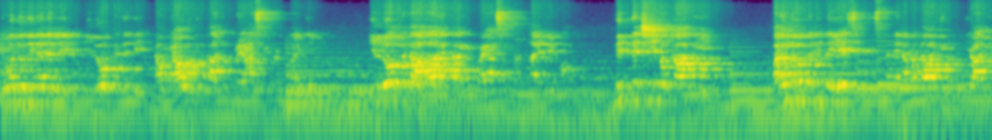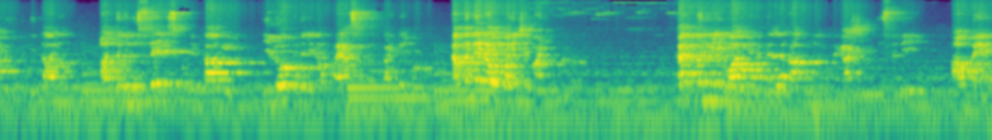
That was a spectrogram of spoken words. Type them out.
ಈ ಒಂದು ದಿನದಲ್ಲಿ, ಈ ಲೋಕದಲ್ಲಿ ನಾವು ಯಾವುದಕ್ಕಾಗಿ ಪ್ರಯಾಸ ಪಡ್ತಾ ಇದ್ದೇವೆ? ಲೋಕದ ಆಹಾರಕ್ಕಾಗಿ ಪ್ರಯಾಸ ಪಡ್ತಾ ಇದ್ದೇವೆ, ನಿತ್ಯ ಜೀವಕ್ಕಾಗಿ ಪರಲೋಕದಿಂದ ಯೇಸು ಕ್ರಿಸ್ತನೇ ನಮಗಾಗಿ ರೊಟ್ಟಿಯಾಗಿ ಬಂದಿದ್ದಾನೆ ಆತನನ್ನು ಸೇವಿಸುವುದಕ್ಕಾಗಿ ಈ ಲೋಕದಲ್ಲಿ ನಾವು ಪ್ರಯಾಸ ಪಡ್ತಾ ಇದ್ದೇವೆ, ನಮ್ಮನ್ನೇ ನಾವು ಪರೀಕ್ಷೆ ಮಾಡಿಕೊಳ್ಳೋಣ. ಕರ್ತನು ಈ ವಾಕ್ಯದ ಎಲ್ಲರ ಆತ್ಮವನ್ನು ಪ್ರಕಾಶಿಸಲಿ ಆಮೇಲೆ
